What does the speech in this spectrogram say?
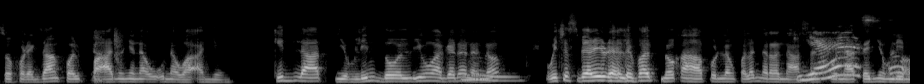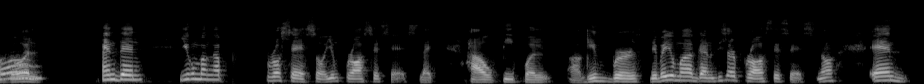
So for example, paano niya nauunawaan yung kidlat, yung lindol, yung mga ganun, ano? Mm. Which is very relevant, no? Kahapon lang pala, naranasan po Yes, natin yung oo. lindol. And then, yung mga proseso, yung processes, like how people uh, give birth, di ba yung mga ganun, these are processes, no? And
